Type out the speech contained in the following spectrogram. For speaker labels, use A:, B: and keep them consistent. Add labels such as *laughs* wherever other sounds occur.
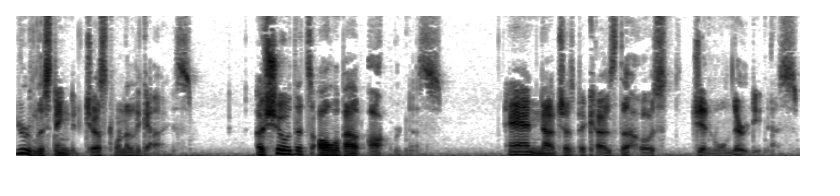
A: You're listening to Just One of the Guys, a show that's all about awkwardness, and not just because the host's general nerdiness.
